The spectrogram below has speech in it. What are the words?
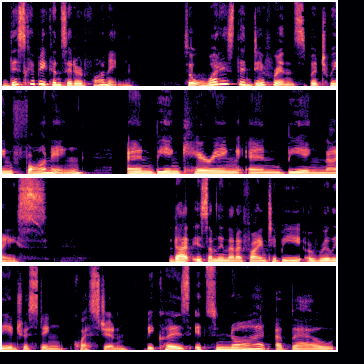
this could be considered fawning. So, what is the difference between fawning and being caring and being nice? that is something that I find to be a really interesting question because it's not about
